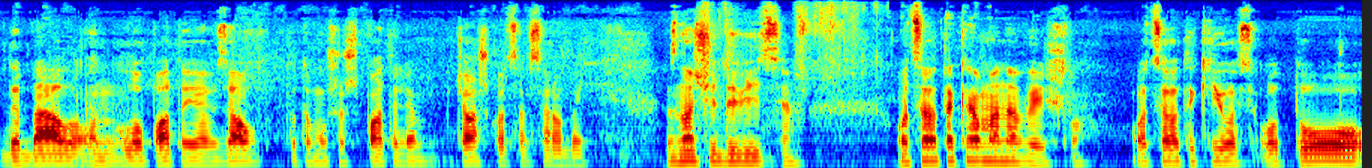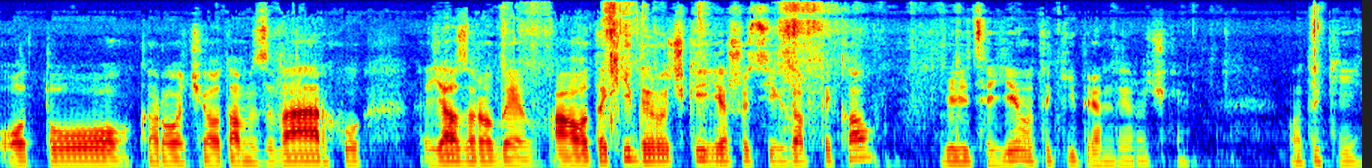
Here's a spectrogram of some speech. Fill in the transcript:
дебело. Он лопату я взяв, тому що шпателям тяжко це все робити. Значить, дивіться, оце таке в мене вийшло. Оце отакі ось ото, ото, коротше, отам зверху. Я заробив. А отакі дирочки, я щось їх завтикав. Дивіться, є отакі прям дирочки. Отакі.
